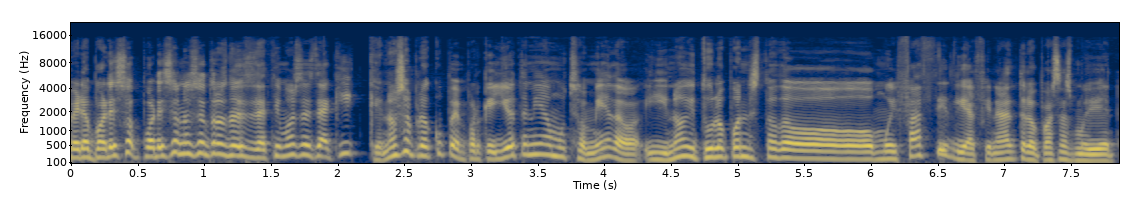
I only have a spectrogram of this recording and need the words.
Pero por eso, por eso nosotros les decimos desde aquí que no se preocupen, porque yo tenía mucho miedo y no, y tú lo pones todo muy fácil y al final te lo pasas muy bien.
